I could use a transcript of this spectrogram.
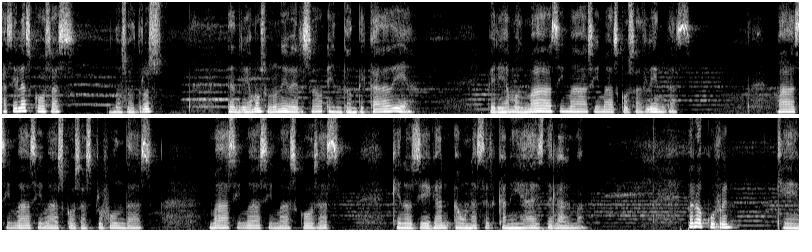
Así las cosas, nosotros tendríamos un universo en donde cada día veríamos más y más y más cosas lindas más y más y más cosas profundas, más y más y más cosas que nos llegan a una cercanía desde el alma. Pero ocurre que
